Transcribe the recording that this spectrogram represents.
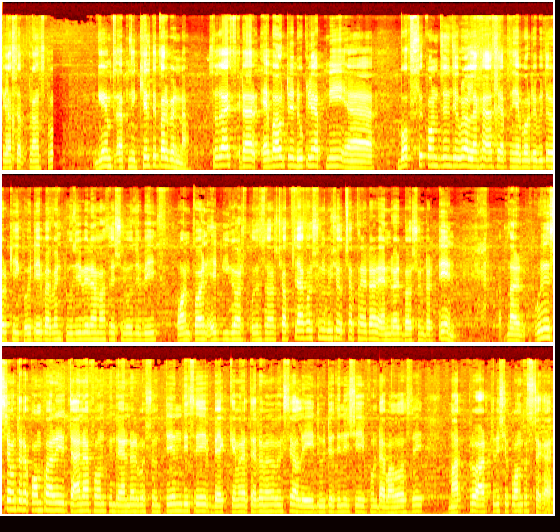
ক্লাস অফ ক্লাস গেমস আপনি খেলতে পারবেন না। সো গাইস এটার অ্যাবাউটে ঢুকলে আপনি বক্সে কন্টেন্ট যেগুলো লেখা আছে, আপনি অ্যাবাউটের ভিতরেও ঠিক ওইটাই পাবেন। টু জিবি র্যাম আছে, ষোলো GB one point eight gigahertz processor সবচেয়ে আকর্ষণীয় বিষয় হচ্ছে আপনার এটার অ্যান্ড্রয়েড ভার্সনটা টেন আপনার উইনস্টার মতো একটা কোম্পানির চায়না ফোন কিন্তু অ্যান্ড্রয়েড ভার্সন টেন দিছে। ব্যাক ক্যামেরা তেরো মেগাপিক্সেল এই দুইটা জিনিস এই ফোনটা ভালো আছে, মাত্র আটত্রিশশো পঞ্চাশ টাকায়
